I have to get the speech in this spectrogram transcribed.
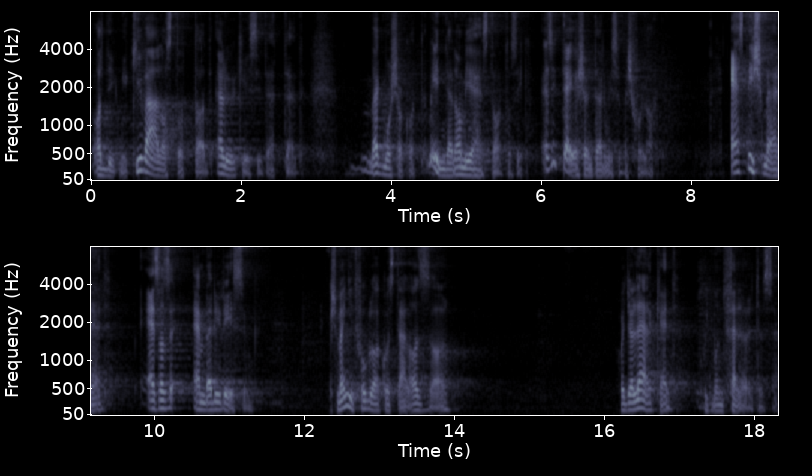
Addig, mi kiválasztottad, előkészítetted, megmosakott, minden, ami ehhez tartozik. Ez egy teljesen természetes folyamat. Ezt ismered, ez az emberi részünk. És mennyit foglalkoztál azzal, hogy a lelked úgymond felöltözzen,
